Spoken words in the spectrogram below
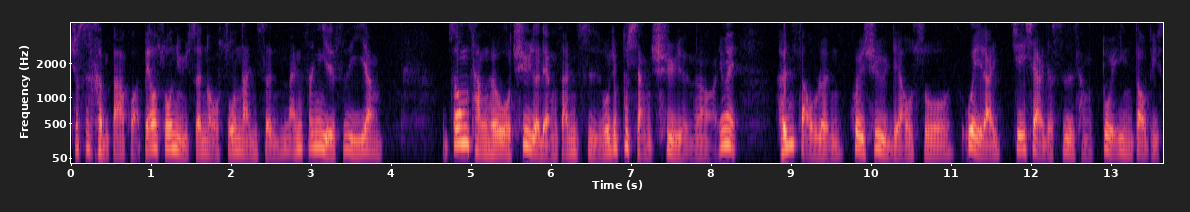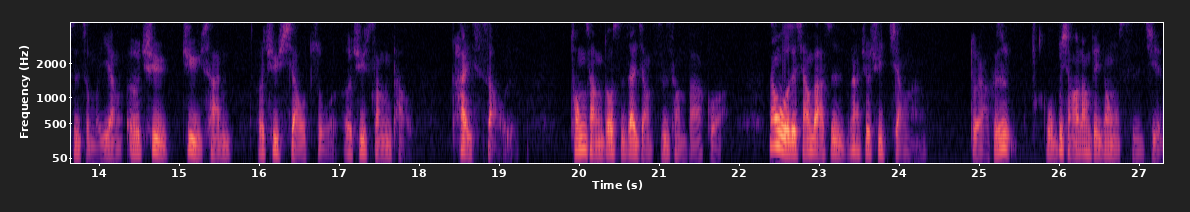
就是很八卦。不要说女生哦，说男生，男生也是一样。这种场合我去了两三次，我就不想去了，你知道吗？因为很少人会去聊说未来接下来的市场对应到底是怎么样，而去聚餐，而去小酌，而去商讨，太少了。通常都是在讲职场八卦，那我的想法是，那就去讲啊，对啊。可是我不想要浪费这种时间。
